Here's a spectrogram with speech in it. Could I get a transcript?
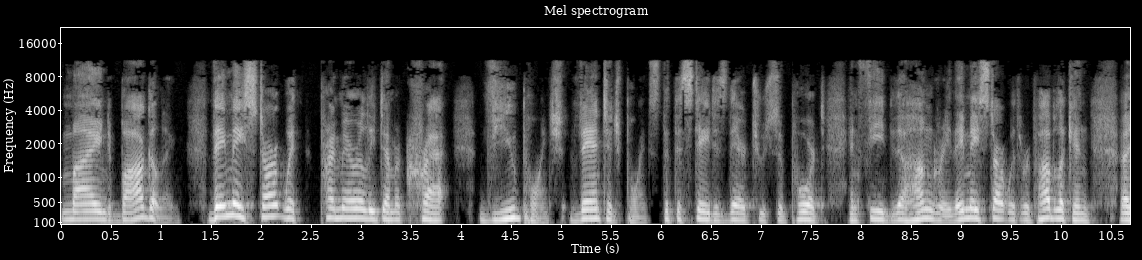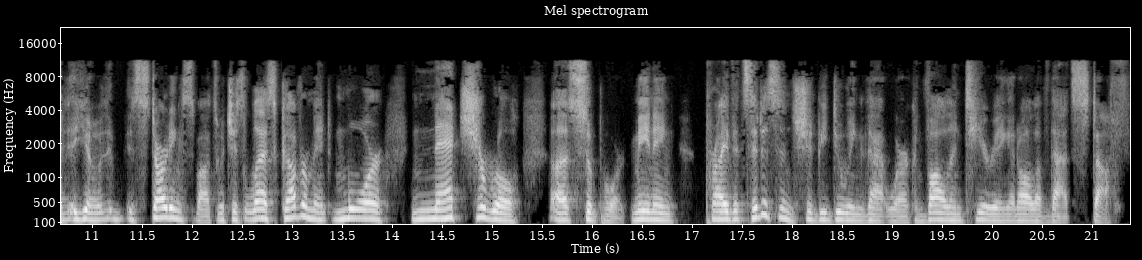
mind boggling. They may start with primarily Democrat viewpoints, vantage points that the state is there to support and feed the hungry. They may start with Republican, uh, you know, starting spots, which is less government, more natural uh, support, meaning private citizens should be doing that work, volunteering and all of that stuff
